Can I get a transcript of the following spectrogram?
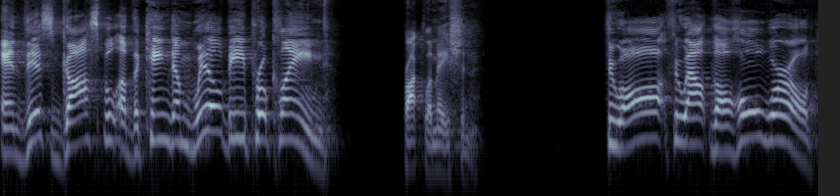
and this gospel of the kingdom will be proclaimed. Proclamation. Through all, throughout the whole world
